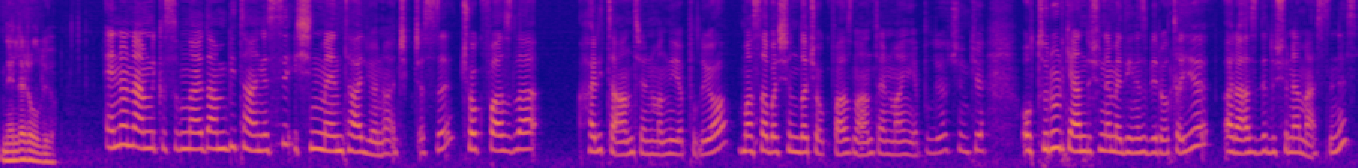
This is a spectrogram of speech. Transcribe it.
Neler oluyor? En önemli kısımlardan bir tanesi işin mental yönü açıkçası. Çok fazla harita antrenmanı yapılıyor. Masa başında çok fazla antrenman yapılıyor. Çünkü otururken düşünemediğiniz bir rotayı arazide düşünemezsiniz.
